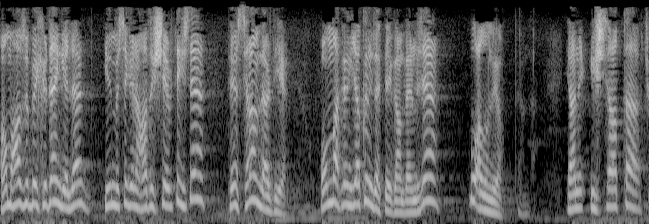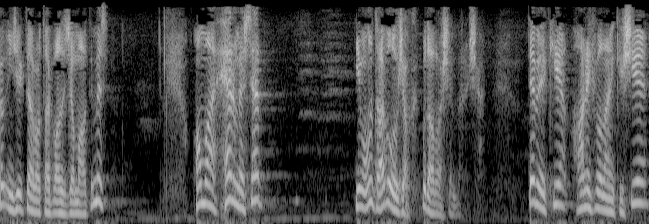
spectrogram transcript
Ama Hazreti Bekir'den gelen, İlmesine gelen hadis-i şerifte işte Peygamber selam ver diye. Onlar peygamber yakın idi peygamberimize. Bu alınıyor. Yani iştihatta çok incelikler var tabi aziz cemaatimiz. Ama her mezhep imamın tabi olacak. Bu da başlayın böylece. Demek ki Hanefi olan kişi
